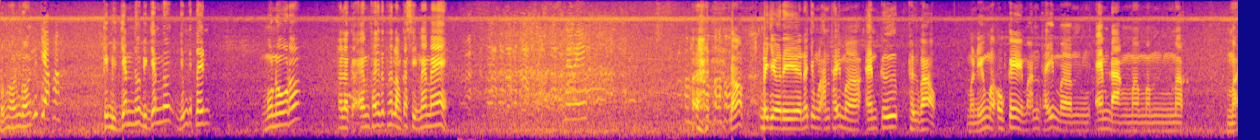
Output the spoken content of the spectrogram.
Đúng rồi đúng rồi. Nước giặt hả? Cái biệt danh thôi, biệt danh thôi, giống cái tên Mono đó. Hay là các em thấy thích làm ca sĩ me me. Mê mê đó bây giờ thì nói chung là anh thấy mà em cứ thử vào. Mà nếu mà ok mà anh thấy mà em đàn mà mà mà, mà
